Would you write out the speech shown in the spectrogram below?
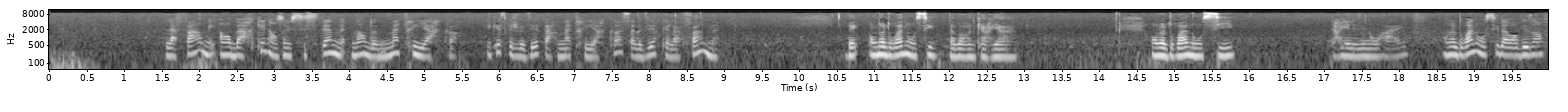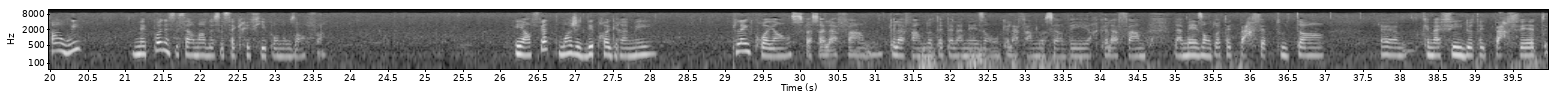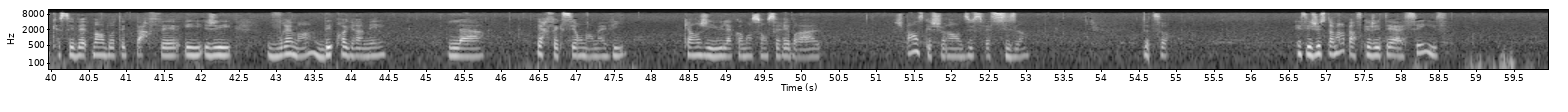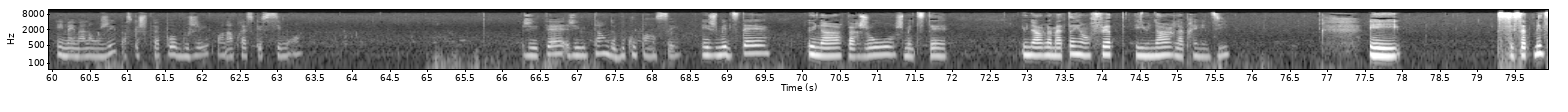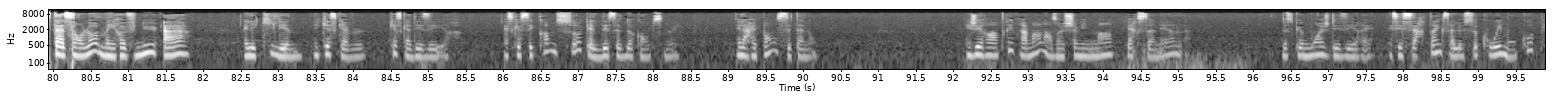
La femme est embarquée dans un système maintenant de matriarcat. Et qu'est-ce que je veux dire par matriarcat? Ça veut dire que la femme, bien, on a le droit, nous aussi, d'avoir une carrière. On a le droit, nous aussi, de réaliser nos rêves on a le droit, nous aussi, d'avoir des enfants, oui, mais pas nécessairement de se sacrifier pour nos enfants. Et en fait, moi, j'ai déprogrammé plein de croyances face à la femme, que la femme doit être à la maison, que la femme doit servir, que la femme, la maison doit être parfaite tout le temps, euh, que ma fille doit être parfaite, que ses vêtements doivent être parfaits. Et j'ai vraiment déprogrammé la perfection dans ma vie quand j'ai eu la commotion cérébrale. Je pense que je suis rendue, ça fait six ans, de ça. Et c'est justement parce que j'étais assise et même allongée parce que je ne pouvais pas bouger pendant presque six mois. J'étais, j'ai eu le temps de beaucoup penser. Et je méditais une heure par jour. Je méditais une heure le matin, en fait, et une heure l'après-midi. Et c'est cette méditation-là m'est revenue à elle est qui Lynn et qu'est-ce qu'elle veut, qu'est-ce qu'elle désire? Est-ce que c'est comme ça qu'elle décide de continuer? Et la réponse, c'était non. Et j'ai rentré vraiment dans un cheminement personnel de ce que moi je désirais. Et c'est certain que ça a secoué mon couple.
